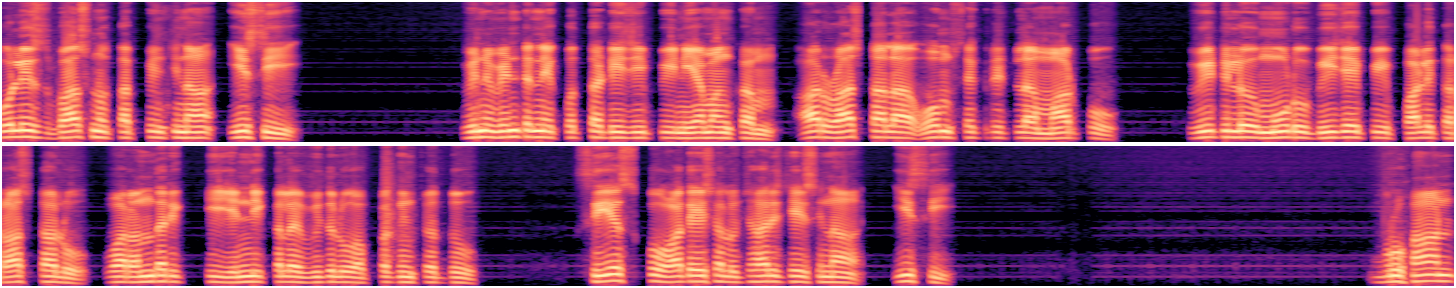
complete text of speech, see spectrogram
పోలీస్ బాస్ను తప్పించిన ఈసీ. విని వెంటనే కొత్త డీజీపీ నియామకం. ఆరు రాష్ట్రాల హోం సెక్రటరీల మార్పు. వీటిలో మూడు బీజేపీ పాలిత రాష్ట్రాలు. వారందరికీ ఎన్నికల విధులు అప్పగించొద్దు. సిఎస్కు ఆదేశాలు జారీ చేసిన ఈసీ. బృహాన్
